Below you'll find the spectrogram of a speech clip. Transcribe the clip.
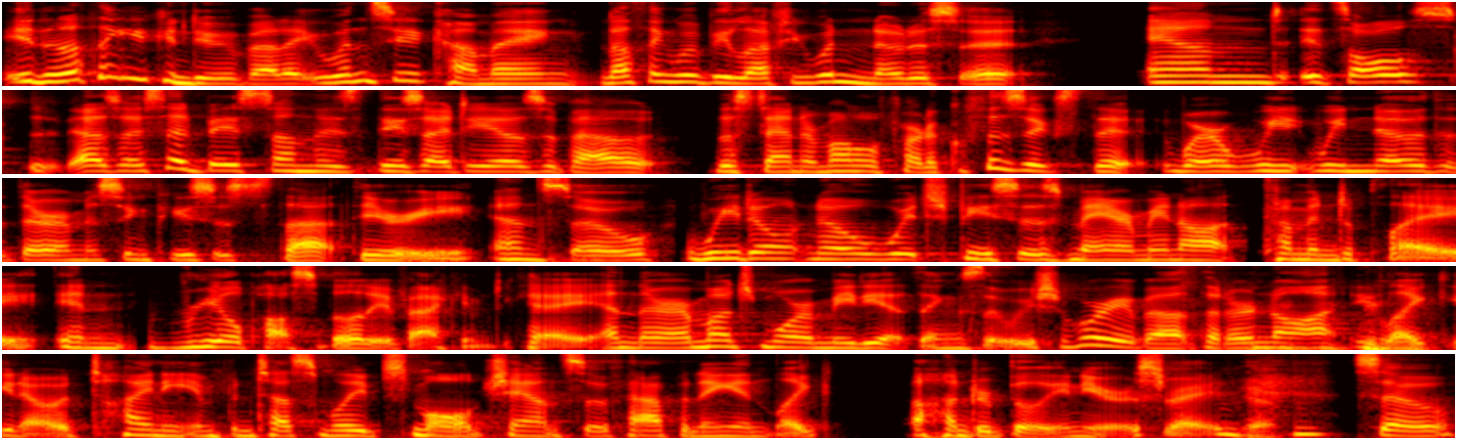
you know, nothing you can do about it you wouldn't see it coming nothing would be left you wouldn't notice it and it's all as i said based on these these ideas about the standard model of particle physics that where we we know that there are missing pieces to that theory. And so we don't know which pieces may or may not come into play in real possibility of vacuum decay. And there are much more immediate things that we should worry about that are not like you know a tiny infinitesimally small chance of happening in like 100 billion years right Yeah. so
